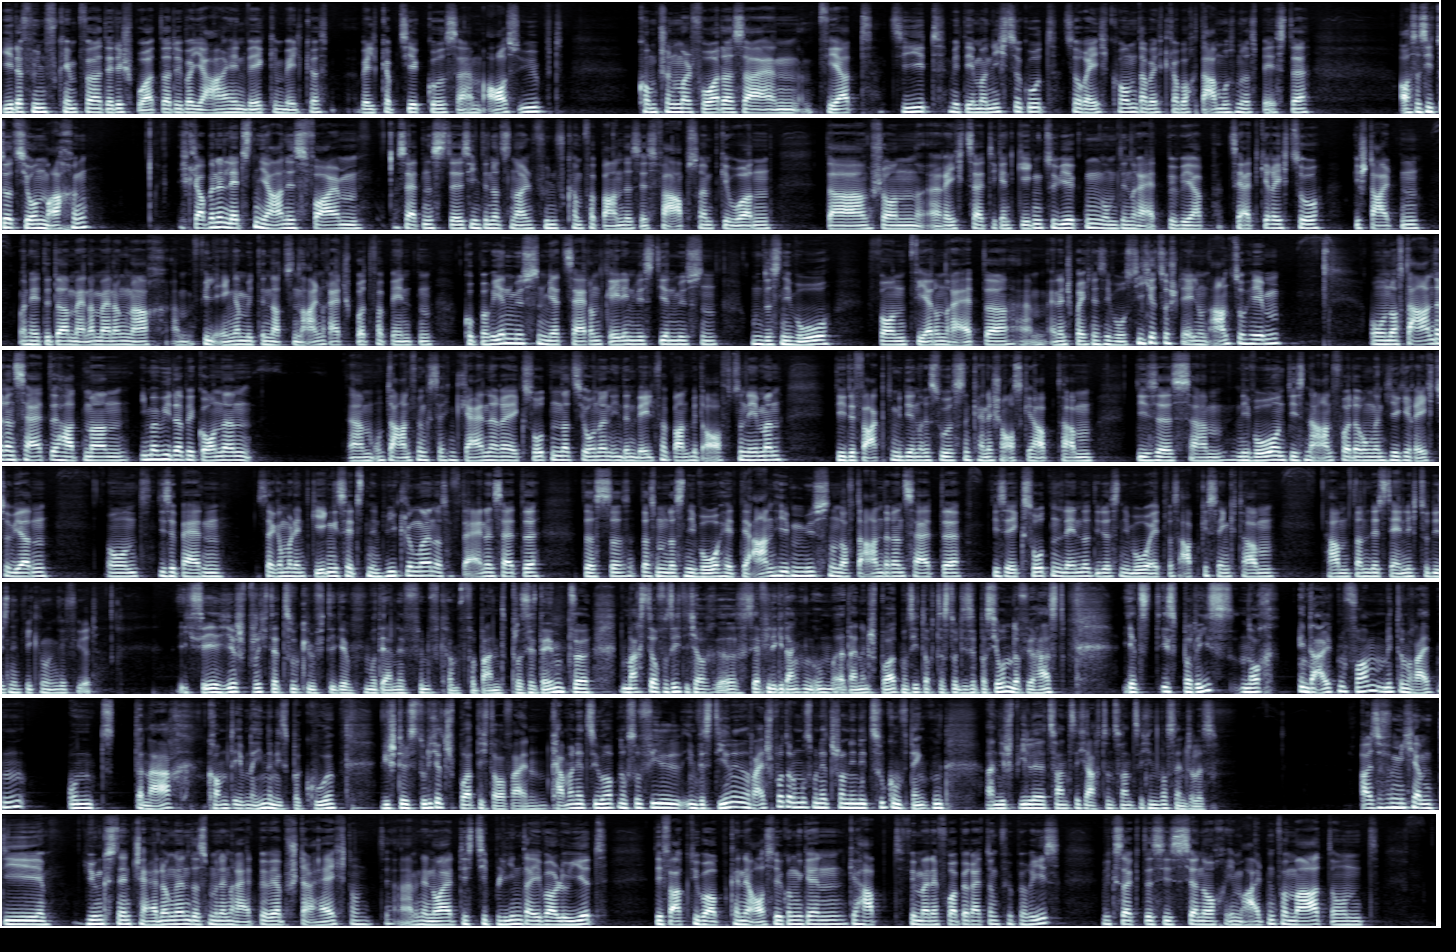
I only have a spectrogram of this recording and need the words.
jeder Fünfkämpfer, der die Sportart über Jahre hinweg im Weltcup-Zirkus ähm, ausübt, kommt schon mal vor, dass er ein Pferd zieht, mit dem er nicht so gut zurechtkommt. Aber ich glaube, auch da muss man das Beste aus der Situation machen. Ich glaube, in den letzten Jahren ist vor allem seitens des Internationalen Fünfkampfverbandes es verabsäumt geworden, da schon rechtzeitig entgegenzuwirken, um den Reitbewerb zeitgerecht zu gestalten. Man hätte da meiner Meinung nach ähm, viel enger mit den nationalen Reitsportverbänden kooperieren müssen, mehr Zeit und Geld investieren müssen, um das Niveau von Pferd und Reiter, ähm, ein entsprechendes Niveau sicherzustellen und anzuheben. Und auf der anderen Seite hat man immer wieder begonnen, ähm, unter Anführungszeichen kleinere Exotennationen in den Weltverband mit aufzunehmen, die de facto mit ihren Ressourcen keine Chance gehabt haben, dieses ähm, Niveau und diesen Anforderungen hier gerecht zu werden. Und diese beiden, sage ich mal, entgegengesetzten Entwicklungen, also auf der einen Seite, dass, dass man das Niveau hätte anheben müssen und auf der anderen Seite diese Exotenländer, die das Niveau etwas abgesenkt haben, haben dann letztendlich zu diesen Entwicklungen geführt. Ich sehe, hier spricht der zukünftige moderne Fünfkampfverband. Präsident, du machst dir offensichtlich auch äh, sehr viele Gedanken um äh, deinen Sport. Man sieht auch, dass du diese Passion dafür hast. Jetzt ist Paris noch in der alten Form mit dem Reiten und danach kommt eben der Hindernisparcours. Wie stellst du dich jetzt sportlich darauf ein? Kann man jetzt überhaupt noch so viel investieren in den Reitsport oder muss man jetzt schon in die Zukunft denken, an die Spiele 2028 in Los Angeles? Also für mich haben die jüngsten Entscheidungen, dass man den Reitbewerb streicht und eine neue Disziplin da evaluiert, de facto überhaupt keine Auswirkungen gehabt für meine Vorbereitung für Paris. Wie gesagt, das ist ja noch im alten Format und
